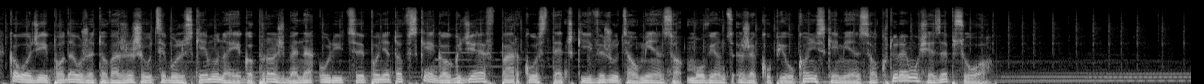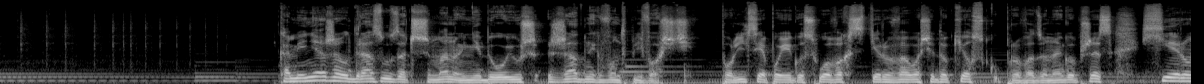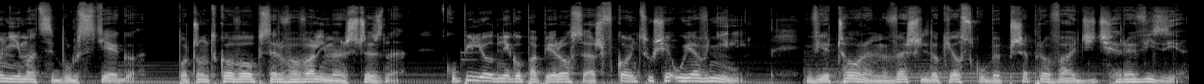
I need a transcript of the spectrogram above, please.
Kołodziej podał, że towarzyszył Cybulskiemu na jego prośbę na ulicy Poniatowskiego, gdzie w parku steczki wyrzucał mięso, mówiąc, że kupił końskie mięso, które mu się zepsuło. Kamieniarza od razu zatrzymano i nie było już żadnych wątpliwości. Policja po jego słowach skierowała się do kiosku prowadzonego przez Hieronima Cybulskiego. Początkowo obserwowali mężczyznę. Kupili od niego papierosy, aż w końcu się ujawnili. Wieczorem weszli do kiosku, by przeprowadzić rewizję.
